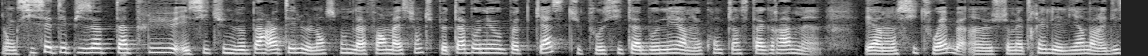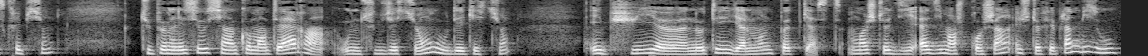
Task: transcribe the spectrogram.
Donc si cet épisode t'a plu et si tu ne veux pas rater le lancement de la formation, tu peux t'abonner au podcast, tu peux aussi t'abonner à mon compte Instagram et à mon site web. Euh, je te mettrai les liens dans la description. Tu peux me laisser aussi un commentaire ou une suggestion ou des questions. Et puis euh, noter également le podcast. Moi je te dis à dimanche prochain et je te fais plein de bisous.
